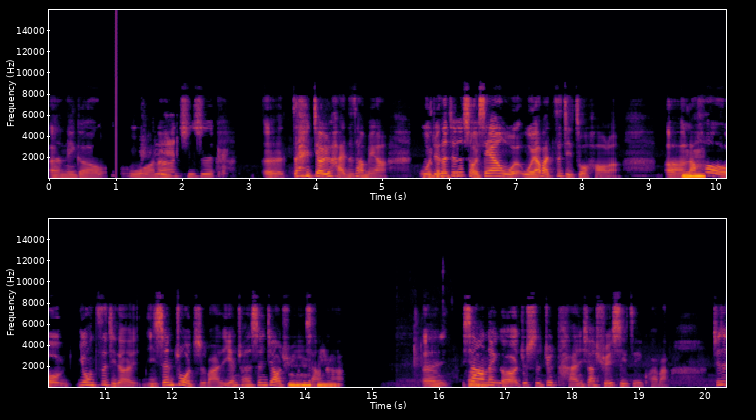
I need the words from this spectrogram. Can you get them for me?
嗯，那个我呢，其实呃在教育孩子上面啊，我觉得就是首先我我要把自己做好了，呃，然后用自己的以身作则吧，言传身教去影响他。嗯，像那个就是就谈一下学习这一块吧。其实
